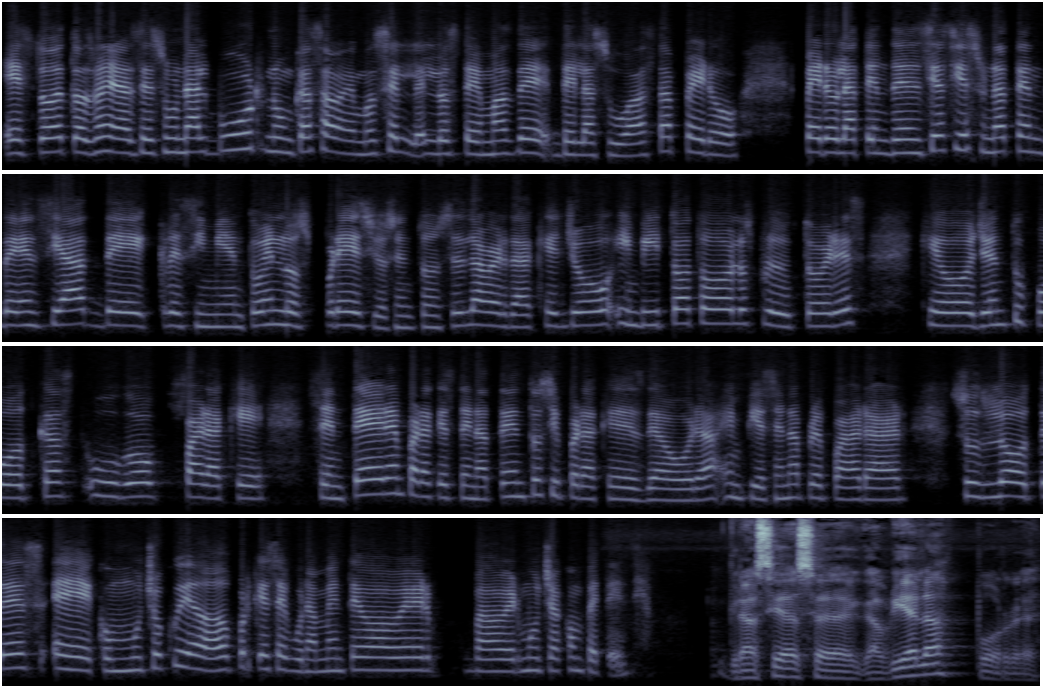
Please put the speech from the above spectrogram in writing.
esto de todas maneras es un albur, nunca sabemos los temas de, la subasta, pero, pero la tendencia sí es una tendencia de crecimiento en los precios. Entonces, la verdad que yo invito a todos los productores que oyen tu podcast, Hugo, para que se enteren, para que estén atentos y para que desde ahora empiecen a preparar sus lotes eh, con mucho cuidado porque seguramente va a haber, va a haber mucha competencia. Gracias, eh, Gabriela, por eh,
